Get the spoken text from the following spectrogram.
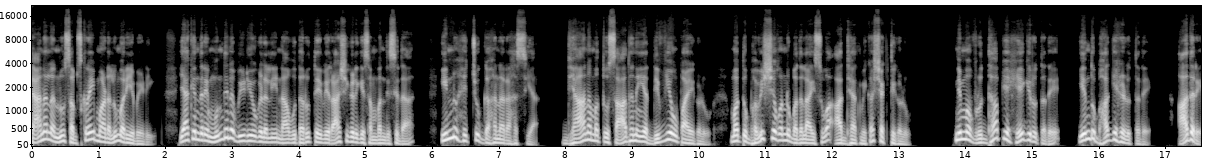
ಚಾನಲ್ ಅನ್ನು ಸಬ್ಸ್ಕ್ರೈಬ್ ಮಾಡಲು ಮರೆಯಬೇಡಿ. ಯಾಕೆಂದರೆ ಮುಂದಿನ ವಿಡಿಯೋಗಳಲ್ಲಿ ನಾವು ತರುತ್ತೇವೆ ರಾಶಿಗಳಿಗೆ ಸಂಬಂಧಿಸಿದ ಇನ್ನೂ ಹೆಚ್ಚು ಗಹನ ರಹಸ್ಯ, ಧ್ಯಾನ ಮತ್ತು ಸಾಧನೆಯ ದಿವ್ಯ ಉಪಾಯಗಳು ಮತ್ತು ಭವಿಷ್ಯವನ್ನು ಬದಲಾಯಿಸುವ ಆಧ್ಯಾತ್ಮಿಕ ಶಕ್ತಿಗಳು. ನಿಮ್ಮ ವೃದ್ಧಾಪ್ಯ ಹೇಗಿರುತ್ತದೆ ಎಂದು ಭಾಗ್ಯ ಹೇಳುತ್ತದೆ, ಆದರೆ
